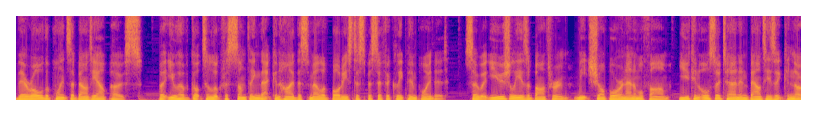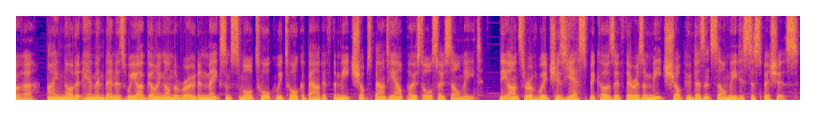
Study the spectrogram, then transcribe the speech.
they're all the points are bounty outposts, but you have got to look for something that can hide the smell of bodies to specifically pinpoint it. So it usually is a bathroom, meat shop or an animal farm. You can also turn in bounties at Konoha. I nod at him and then as we are going on the road and make some small talk we talk about if the meat shop's bounty outpost also sell meat. The answer of which is yes because if there is a meat shop who doesn't sell meat is suspicious,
